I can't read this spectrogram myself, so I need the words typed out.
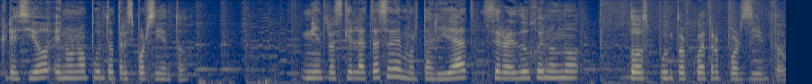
creció en 1.3%, mientras que la tasa de mortalidad se redujo en 2.4%.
